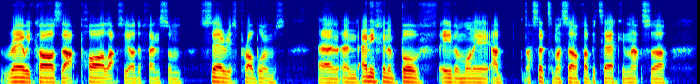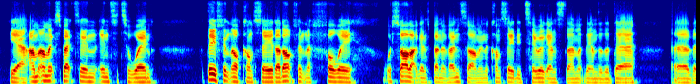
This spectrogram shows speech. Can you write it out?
really cause that poor Lazio defence some serious problems. Uh, and anything above even money, I'd, I said to myself I'd be taking that. So yeah, I'm, I'm expecting Inter to win. I do think they'll concede. I don't think they're fully. We saw that against Benevento. I mean, they conceded two against them at the end of the day. Uh, they,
